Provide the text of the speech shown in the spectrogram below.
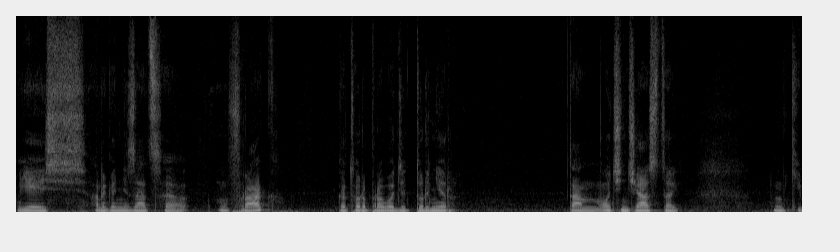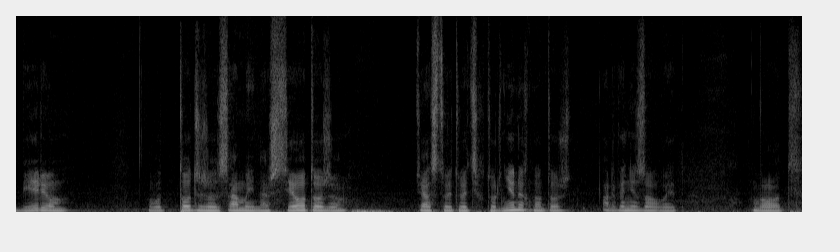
есть организация ФРАГ, которая проводит турнир там очень часто там, Кибериум, вот тот же самый наш SEO тоже участвует в этих турнирах, но тоже организовывает. Вот.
